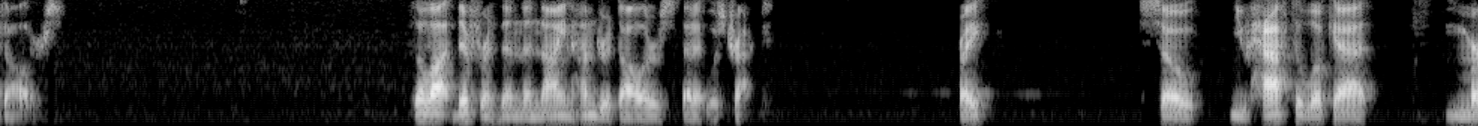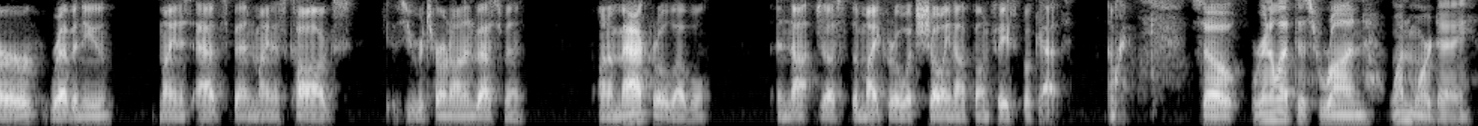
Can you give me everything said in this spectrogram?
It's a lot different than the $900 that it was tracked. Right? So you have to look at MER revenue minus ad spend minus COGS gives you return on investment on a macro level and not just the micro what's showing up on Facebook ads. Okay, so we're going to let this run one more day.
